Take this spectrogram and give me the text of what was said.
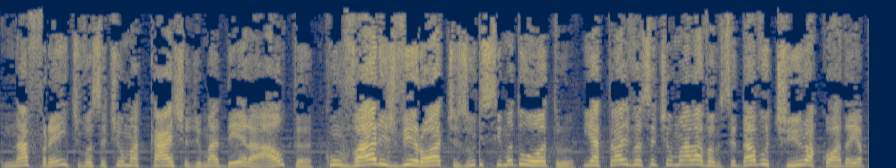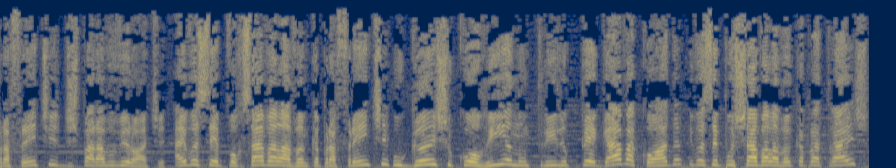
na frente você tinha uma caixa de madeira alta com vários virotes, um em cima do outro. E atrás você tinha uma alavanca. Você dava o tiro, a corda ia pra frente e disparava o virote. Aí você forçava a alavanca pra frente, o gancho corria num trilho, pegava a corda e você puxava a alavanca pra trás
